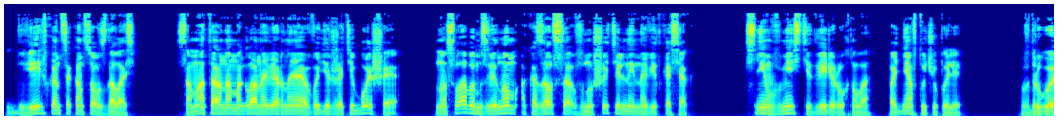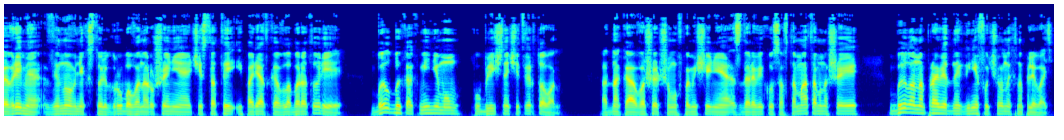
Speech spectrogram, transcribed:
Дверь в конце концов сдалась. Сама-то она могла, наверное, выдержать и большее, но слабым звеном оказался внушительный на вид косяк. С ним вместе дверь рухнула, подняв тучу пыли. В другое время виновник столь грубого нарушения чистоты и порядка в лаборатории был бы как минимум публично четвертован. Однако вошедшему в помещение здоровяку с автоматом на шее было на праведный гнев ученых наплевать.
